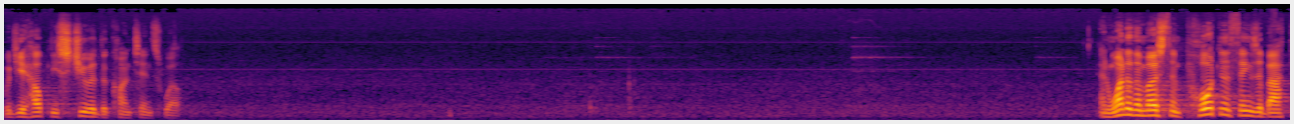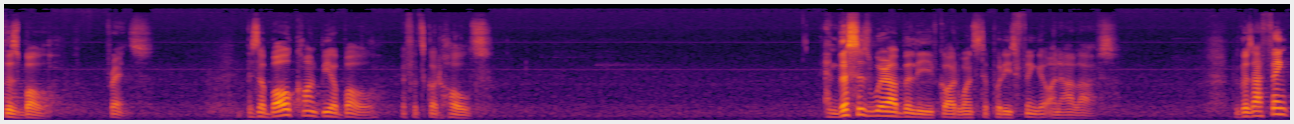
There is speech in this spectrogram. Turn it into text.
Would you help me steward the contents well? And one of the most important things about this bowl, friends, is a bowl can't be a bowl if it's got holes. And this is where I believe God wants to put his finger on our lives. Because I think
